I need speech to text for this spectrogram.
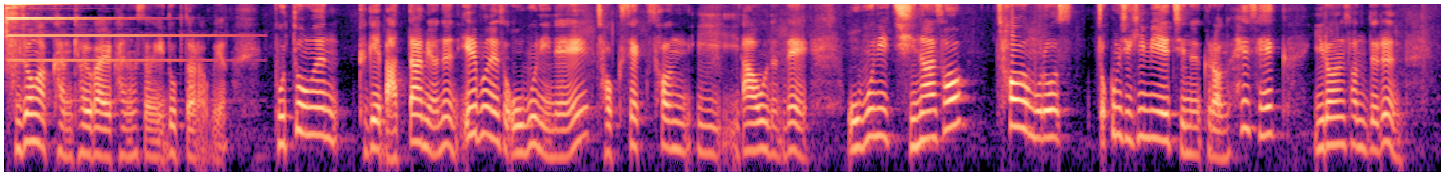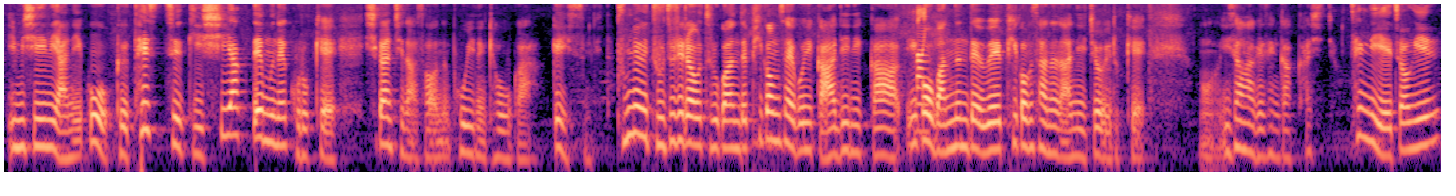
부정확한 결과일 가능성이 높더라고요. 보통은 그게 맞다면은 1분에서 5분 이내에 적색 선이 나오는데 5분이 지나서 처음으로 조금씩 희미해지는 그런 회색 이런 선들은 임신이 아니고 그 테스트기 시약 때문에 그렇게 시간 지나서는 보이는 경우가 꽤 있습니다. 분명히 두 줄이라고 들고 왔는데 피 검사 해 보니까 아니니까 이거 맞는데 왜 피 검사는 아니죠? 이렇게 어, 이상하게 생각하시죠. 생리 예정일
